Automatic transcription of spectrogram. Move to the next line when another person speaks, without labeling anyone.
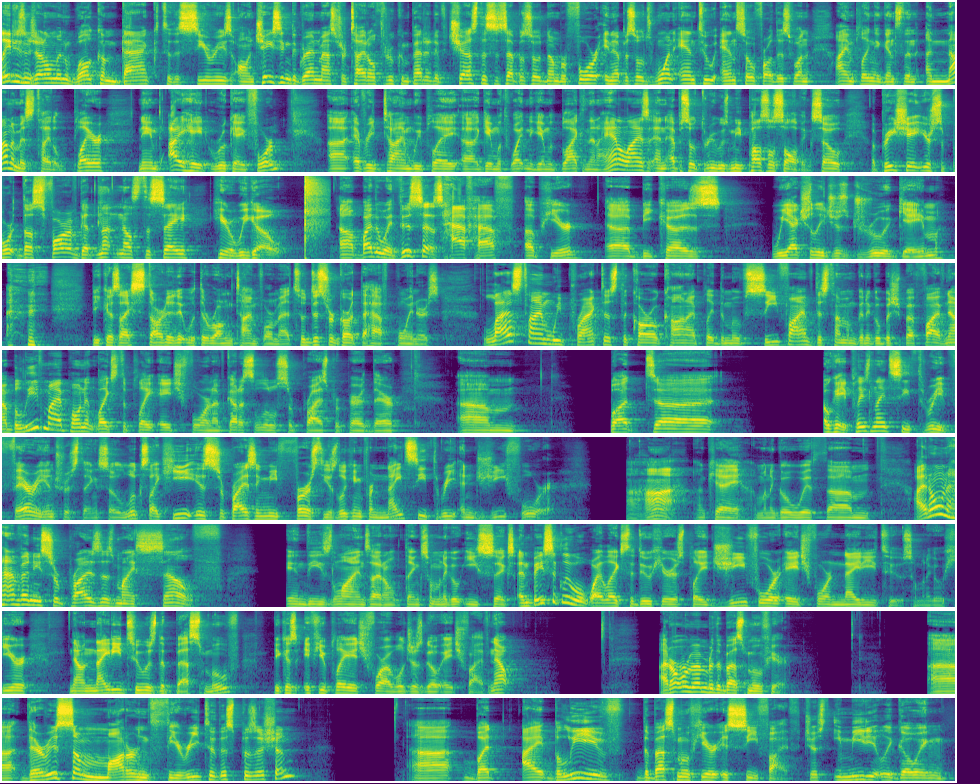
Ladies and gentlemen, welcome back to the series on chasing the Grandmaster title through competitive chess. This is episode number four. In episodes one and two, and so far this one, I am playing against an anonymous titled player named I Hate Rook A4. Uh, every time we play a game with white and a game with black, and then I analyze, and episode three was me puzzle solving. So appreciate your support thus far. I've got nothing else to say. Here we go. Uh, by the way, this says half-half up here uh, because we actually just drew a game. because I started it with the wrong time format, so disregard the half pointers. Last time we practiced the Caro-Kann, I played the move c5. This time I'm going to go bishop f5. Now, I believe my opponent likes to play h4, and I've got us a little surprise prepared there. Um, but, uh, okay, plays knight c3. Very interesting. So, looks like he is surprising me first. He is looking for knight c3 and g4. Aha, okay. I'm going to go with... Um, I don't have any surprises myself in these lines, I don't think. So I'm going to go e6. And basically what white likes to do here is play g4, h4, knight e2. So I'm going to go here. Now, knight e2 is the best move because if you play h4, I will just go h5. Now, I don't remember the best move here. Uh, there is some modern theory to this position, uh, but I believe the best move here is c5. Just immediately going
